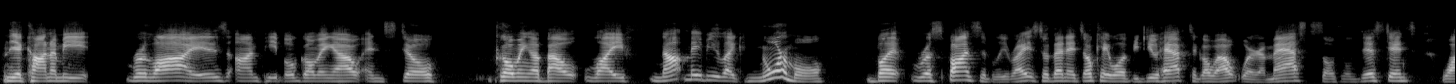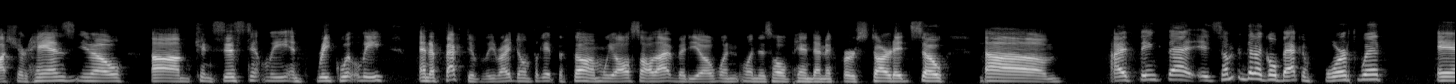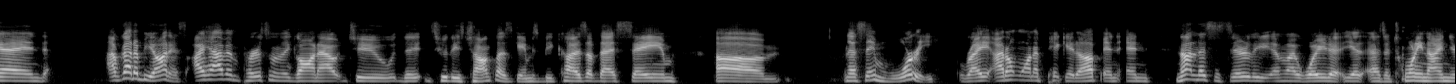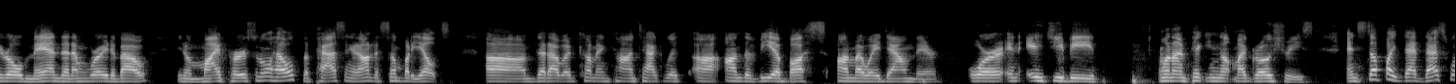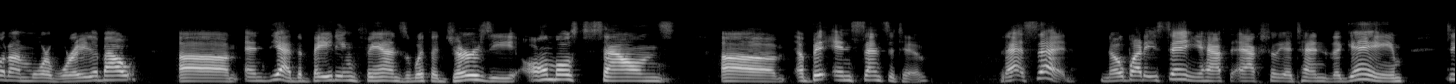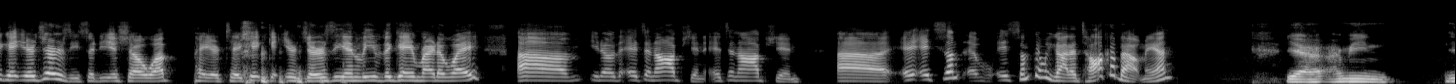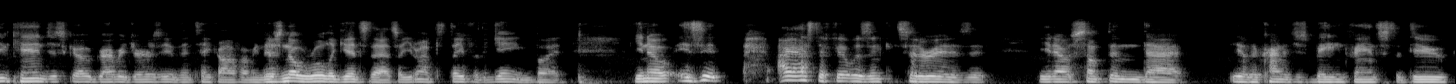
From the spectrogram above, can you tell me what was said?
the economy relies on people going out and still going about life not maybe like normal but responsibly right? So then it's okay well if you do have to go out wear a mask social distance wash your hands you know um, consistently and frequently and effectively right? Don't forget the thumb. We all saw that video when when this whole pandemic first started. So um, i think that it's something that i go back and forth with. And I've got to be honest. I haven't personally gone out to the to these Chanclas games because of that same um that same worry, right? I don't want to pick it up and and not necessarily am I worried as a 29 year old man that I'm worried about you know my personal health, but passing it on to somebody else um, that I would come in contact with uh, on the via bus on my way down there or an HEB when I'm picking up my groceries and stuff like that. That's what I'm more worried about um, and yeah, debating fans with a jersey almost sounds uh, a bit insensitive. That said, nobody's saying you have to actually attend the game to get your jersey. So do you show up, pay your ticket, get your jersey, and leave the game right away? Um, you know, it's an option. It's an option. Uh, it, it's something. It's something we got to talk about, man. Yeah, I mean, you can just go grab your jersey and then take off. I mean, there's no rule against that, so you don't have to stay for the game. But you know, is it? I asked if it was inconsiderate. Is it, you know, something that you know they're kind of just baiting fans to do?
